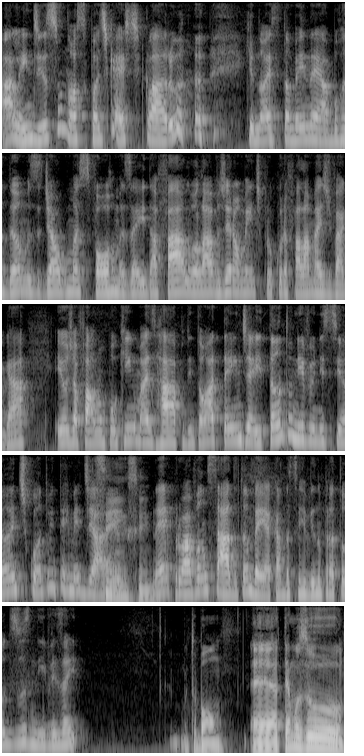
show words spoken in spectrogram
Além disso, nosso podcast, claro. que nós também né, abordamos de algumas formas aí da fala. O Olavo geralmente procura falar mais devagar. Eu já falo um pouquinho mais rápido, então atende aí tanto o nível iniciante quanto o intermediário, sim, sim. né, para o avançado também. Acaba servindo para todos os níveis aí. Muito bom. É, temos o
